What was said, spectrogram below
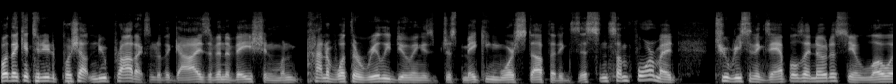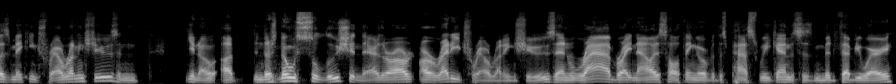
But they continue to push out new products under the guise of innovation when kind of what they're really doing is just making more stuff that exists in some form. I had two recent examples I noticed, you know, Lowa is making trail running shoes and you know, uh, there's no solution there. There are already trail running shoes, and Rab right now I saw a thing over this past weekend. This is mid February.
